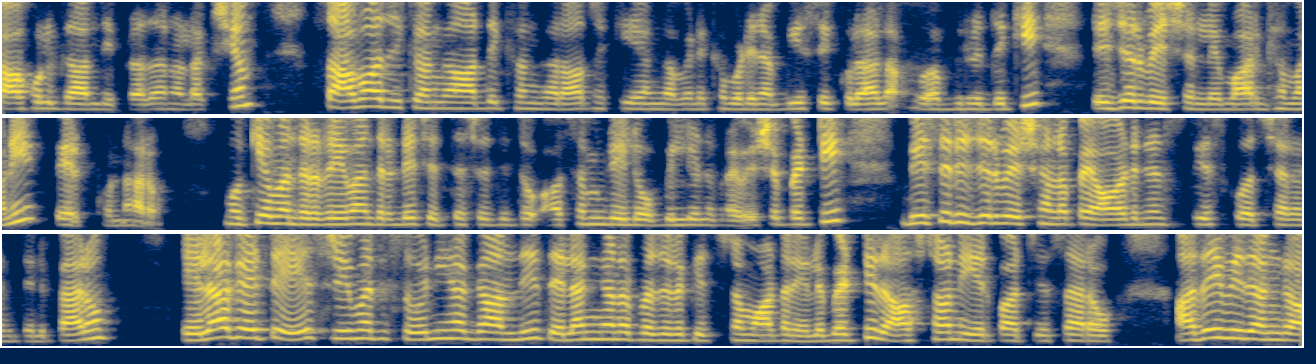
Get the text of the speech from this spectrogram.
రాహుల్ గాంధీ ప్రధాన లక్ష్యం. సామాజికంగా ఆర్థికంగా రాజకీయంగా వెనుకబడిన బీసీ కులాల అభివృద్ధికి రిజర్వేషన్లే మార్గమని పేర్కొన్నారు. ముఖ్యమంత్రి రేవంత్ రెడ్డి చిత్తశుద్ధితో అసెంబ్లీలో బిల్లును ప్రవేశపెట్టి బీసీ రిజర్వేషన్లపై ఆర్డినెన్స్ తీసుకువచ్చారని తెలిపారు. ఎలాగైతే శ్రీమతి సోనియా గాంధీ తెలంగాణ ప్రజలకు ఇచ్చిన మాట నిలబెట్టి రాష్ట్రాన్ని ఏర్పాటు చేశారో అదే విధంగా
